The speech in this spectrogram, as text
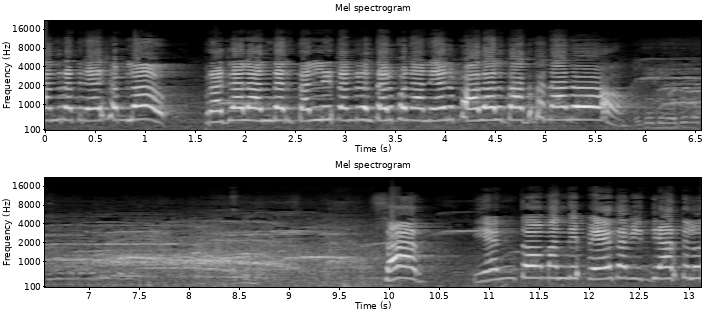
ఆంధ్రదేశంలో ప్రజలందరి తల్లి తండ్రుల తరపున నేను పాదాలు తాకుతున్నాను. సార్ ఎంతో మంది పేద విద్యార్థులు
